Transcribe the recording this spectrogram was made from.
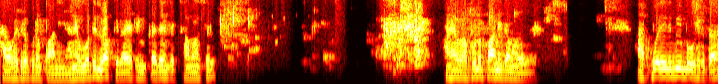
हा बघा इकडे पूर्ण पाणी आणि वरती लॉक केला आय थिंक काय त्यांचं सामान असेल आणि बघा पूर्ण पाणी जमा झालं आतमध्ये तुम्ही बघू शकता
